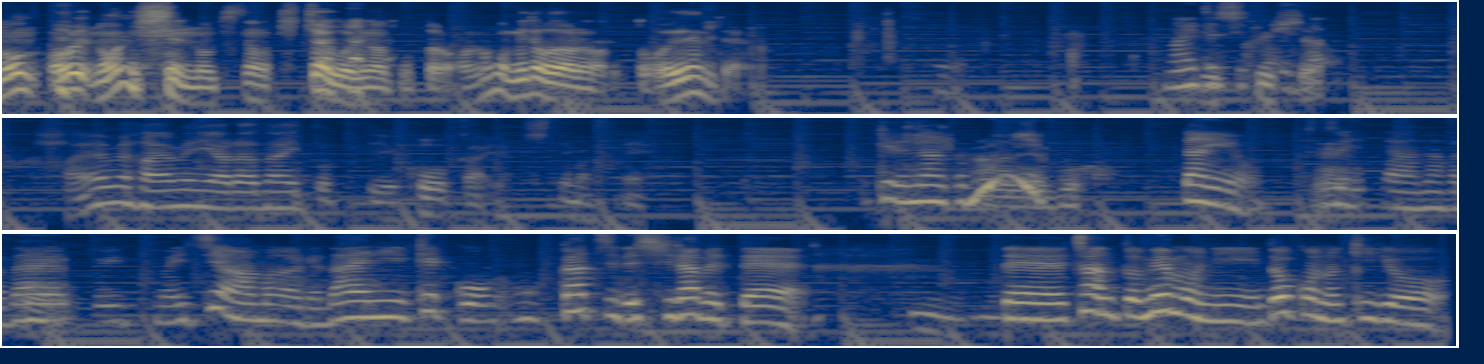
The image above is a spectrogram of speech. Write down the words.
なんあれ、何してんの？ってなんかちっちゃい頃になと思ったら、あ なんか見たことあるなった。えみたいな。毎年びっくりした言って早め早めにやらないとっていう後悔はしてますね。たけどなんか無理だんよ。普通にさ、なんか大学、まあ、1はあんまだけど第2結構ガチで調べてうんでちゃんとメモにどこの企業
